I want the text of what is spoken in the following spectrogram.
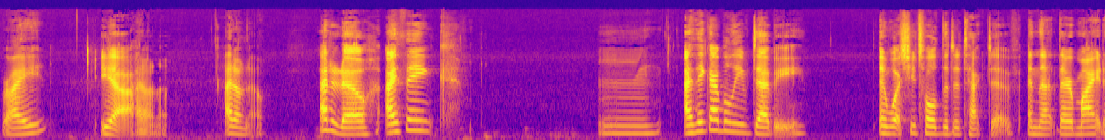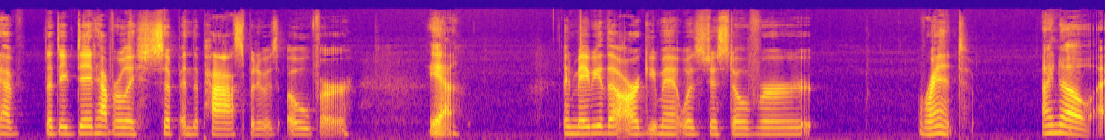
right? yeah. I don't know. I don't know. I don't know. I think. Mm, I think I believe Debbie and what she told the detective, and that there might have that they did have a relationship in the past, but it was over, Yeah. and maybe the argument was just over rent I know. I,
